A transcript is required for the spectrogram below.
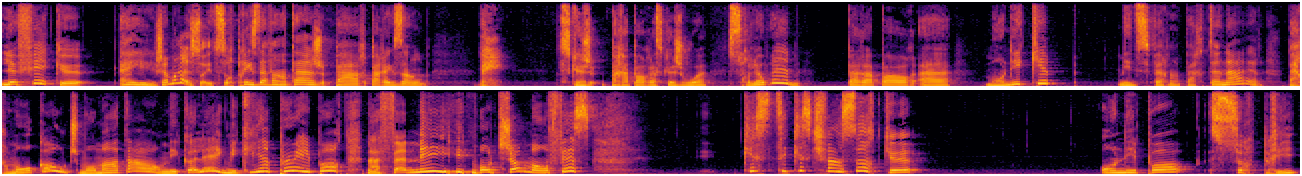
le fait que Hey, j'aimerais ça être surprise davantage par, par exemple, ben, par rapport à ce que je vois sur le web, par rapport à mon équipe, mes différents partenaires, par mon coach, mon mentor, mes collègues, mes clients, peu importe, ma famille, mon chum, mon fils. Qu'est-ce, qu'est-ce qui fait en sorte que on n'est pas surpris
